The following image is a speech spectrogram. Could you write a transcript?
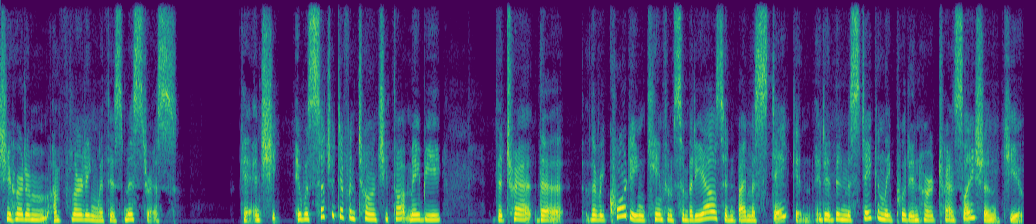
she heard him I'm flirting with his mistress. Okay, and she it was such a different tone. She thought maybe the tra- the the recording came from somebody else and by mistaken, it had been mistakenly put in her translation queue.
